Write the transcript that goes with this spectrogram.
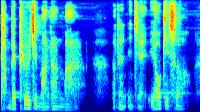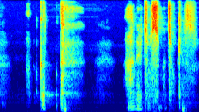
담배 피우지 말라는 말은 이제 여기서 끝 안 해줬으면 좋겠어.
